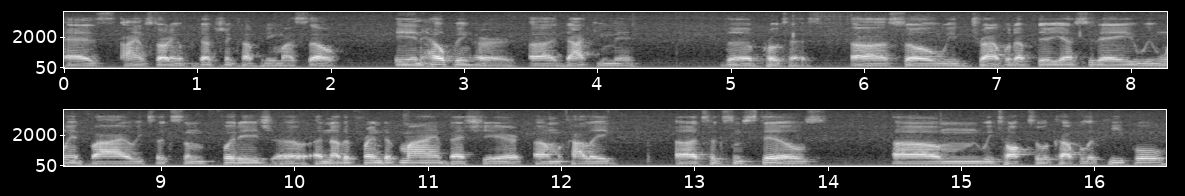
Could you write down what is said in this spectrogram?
as I am starting a production company myself, in helping her uh, document the protest. Uh, so we traveled up there yesterday. We went by, we took some footage. Uh, another friend of mine, Bashir, um, a colleague, uh, took some stills. Um, we talked to a couple of people.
